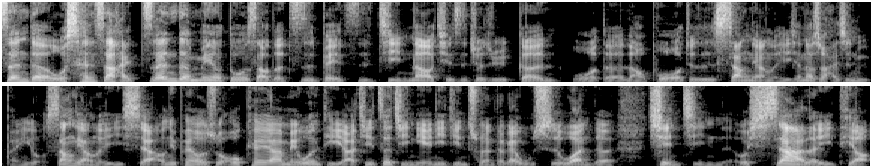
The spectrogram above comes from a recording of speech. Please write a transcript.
真的，我身上还真的没有多少的自备资金。那我其实就去跟我的老婆就是商量了一下，那时候还是女朋友，商量了一下。我女朋友说：“OK 啊，没问题啊。”其实这几年你已经存了大概五十万的现金了。我吓了一跳，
